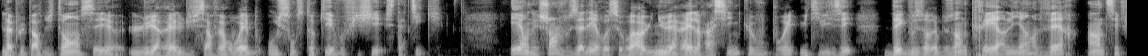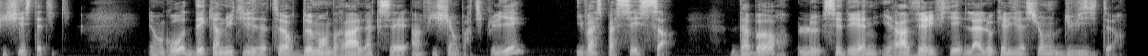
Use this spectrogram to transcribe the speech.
La plupart du temps, c'est euh, l'URL du serveur web où sont stockés vos fichiers statiques. Et en échange, vous allez recevoir une URL racine que vous pourrez utiliser dès que vous aurez besoin de créer un lien vers un de ces fichiers statiques. Et en gros, dès qu'un utilisateur demandera l'accès à un fichier en particulier, il va se passer ça. D'abord, le CDN ira vérifier la localisation du visiteur.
